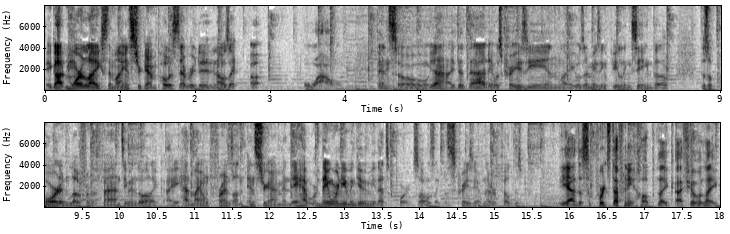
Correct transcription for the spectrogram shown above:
it got more likes than my Instagram post ever did, and I was like, uh, wow. Dang. And so yeah, I did that. It was crazy, and like it was an amazing feeling seeing the the support and love from the fans. Even though like I had my own friends on Instagram and they have they weren't even giving me that support. So I was like, this is crazy. I've never felt this before. yeah the support's definitely helped like i feel like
